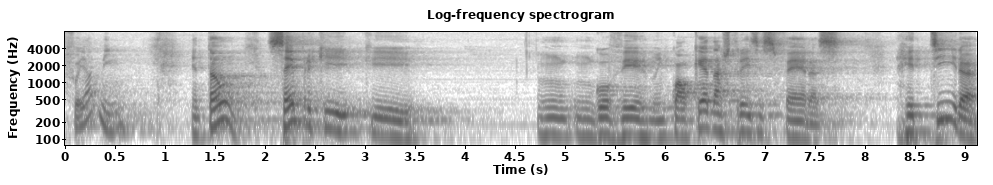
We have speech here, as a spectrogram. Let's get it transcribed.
Foi a mim. Então, sempre que, que um, um governo, em qualquer das três esferas, retira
